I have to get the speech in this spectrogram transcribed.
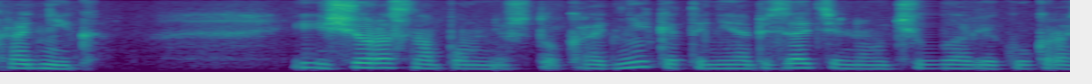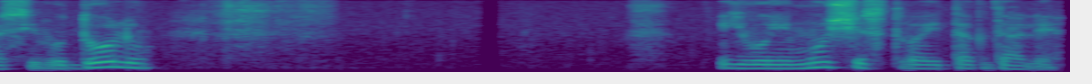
крадник – и еще раз напомню, что крадник это не обязательно у человека украсть его долю, его имущество и так далее.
